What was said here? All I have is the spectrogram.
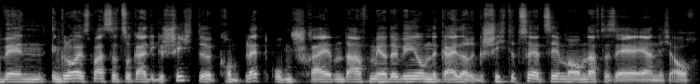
wenn Inglourious Bastards sogar die Geschichte komplett umschreiben darf, mehr oder weniger, um eine geilere Geschichte zu erzählen, warum darf das RR nicht auch?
